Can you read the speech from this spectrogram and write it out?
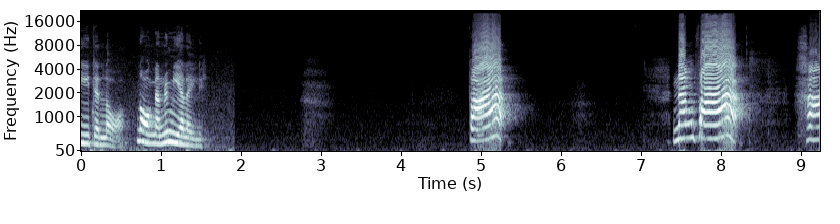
ดีแต่หลอกนอกนั้นไม่มีอะไรเลย ฟ้านางฟ้า ค่ะ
